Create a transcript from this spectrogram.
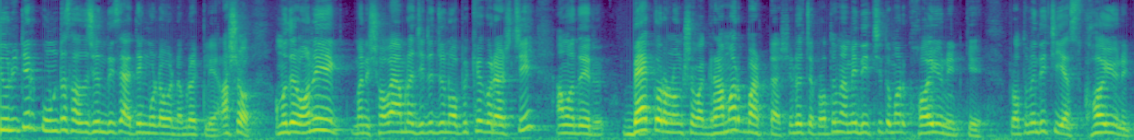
ইউনিটের কোনটা সাজেশন দিয়েছে আই থিঙ্ক মোটামুটি আমরা ক্লিয়ার আসো, আমাদের অনেক মানে সবাই আমরা যেটার জন্য অপেক্ষা করে আসছি, আমাদের ব্যাকরণ অংশ বা গ্রামার পার্টটা সেটা হচ্ছে প্রথমে আমি দিচ্ছি তোমার ক্ষয় ইউনিটকে প্রথমে দিচ্ছি ইয়াস ক্ষয় ইউনিট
